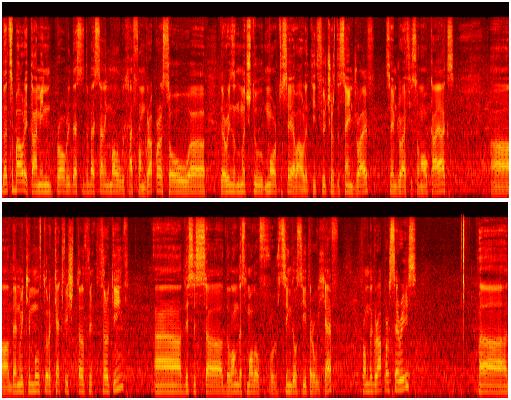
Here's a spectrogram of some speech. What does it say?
that's about it. I mean, probably that's the best-selling model we have from Grapper, so uh, there isn't much to, more to say about it. It features the same drive. Same drive is on all kayaks. Uh, then we can move to the Catfish 13th. Uh, this is uh, the longest model for single-seater we have from the Grapper series. Uh,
